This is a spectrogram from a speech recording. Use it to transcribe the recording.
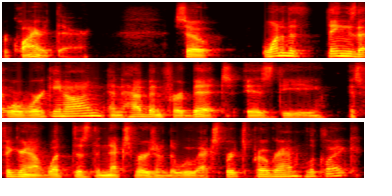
required there. So one of the things that we're working on and have been for a bit is the is figuring out what does the next version of the Woo Experts program look like.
